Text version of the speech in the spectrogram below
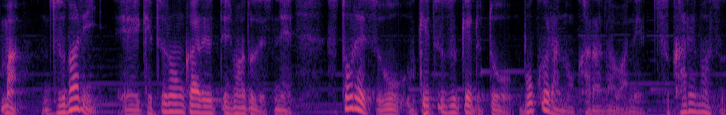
まあズバリ、えー、結論から言ってしまうとですねストレスを受け続けると僕らの体はね疲れます。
